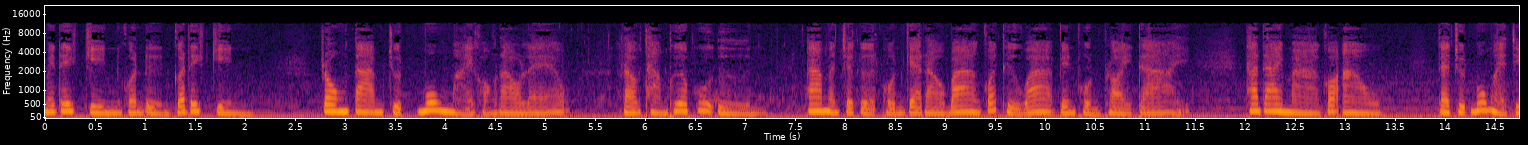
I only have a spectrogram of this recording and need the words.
ไม่ได้กินคนอื่นก็ได้กิน ตรงตามจุดมุ่งหมายของเราแล้วเราทำเพื่อผู้อื่น ถ้ามันจะเกิดผลแก่เราบ้างก็ถือว่าเป็นผลพลอยได้ ถ้าได้มาก็เอา แต่จุดมุ่งหมายจ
